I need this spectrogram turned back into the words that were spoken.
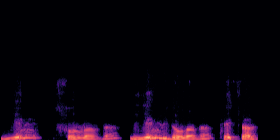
yeni sorularda, yeni videolarda tekrar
